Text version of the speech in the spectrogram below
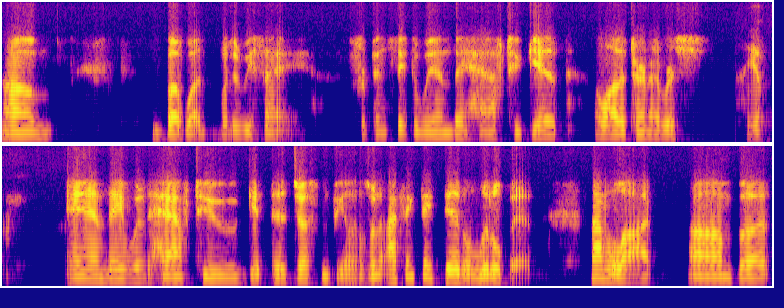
Um, but what what did we say? For Penn State to win, they have to get a lot of turnovers. Yep. And they would have to get to Justin Fields. And I think they did a little bit, not a lot, um, but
